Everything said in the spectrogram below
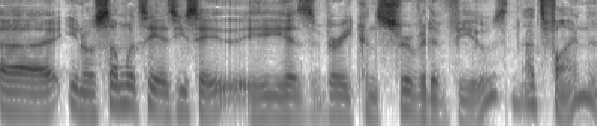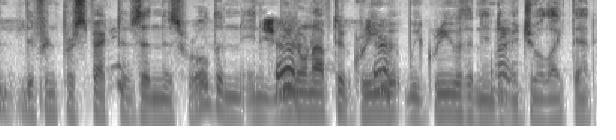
Uh, you know, some would say, as you say, he has very conservative views. That's fine. Different perspectives in this world, and, and sure. we don't have to agree. Sure. With, we agree with an individual right. like that.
